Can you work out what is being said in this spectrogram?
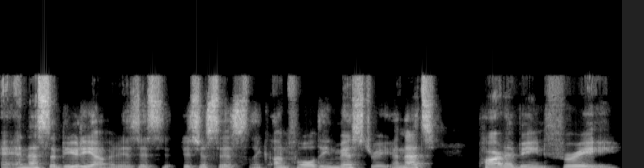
And that's the beauty of it is it's, it's just this like unfolding mystery. And that's part of being free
